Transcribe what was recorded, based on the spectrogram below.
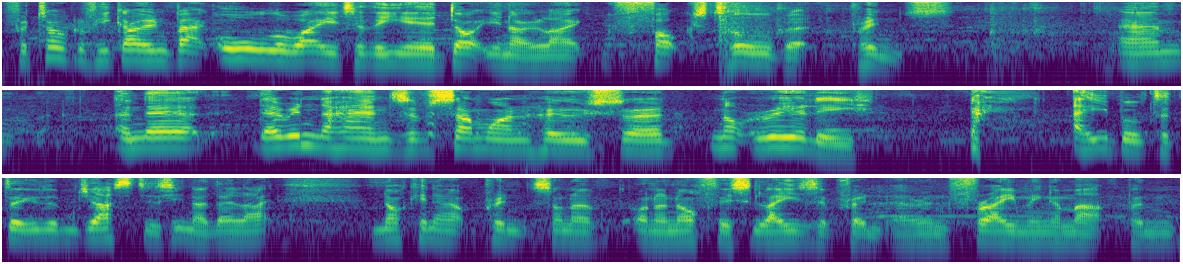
photography going back all the way to the year dot. You know, like Fox Talbot prints. Um, and they're they're in the hands of someone who's uh, not really able to do them justice. You know, they're like knocking out prints on a on an office laser printer and framing them up, and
